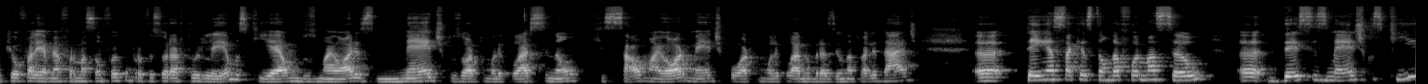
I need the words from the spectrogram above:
o que eu falei, a minha formação foi com o professor Arthur Lemos, que é um dos maiores médicos ortomoleculares, se não, quiçá, o maior médico ortomolecular no Brasil na atualidade. Uh, tem essa questão da formação uh, desses médicos que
